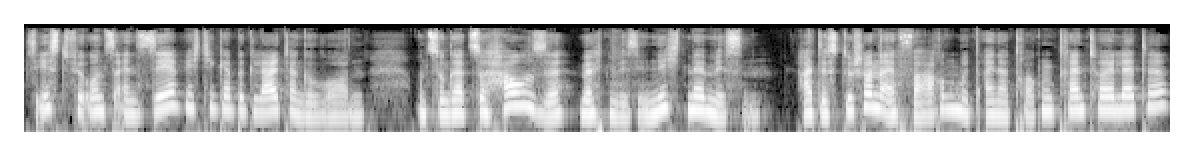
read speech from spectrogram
Sie ist für uns ein sehr wichtiger Begleiter geworden und sogar zu Hause möchten wir sie nicht mehr missen. Hattest du schon Erfahrung mit einer Trockentrenntoilette?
